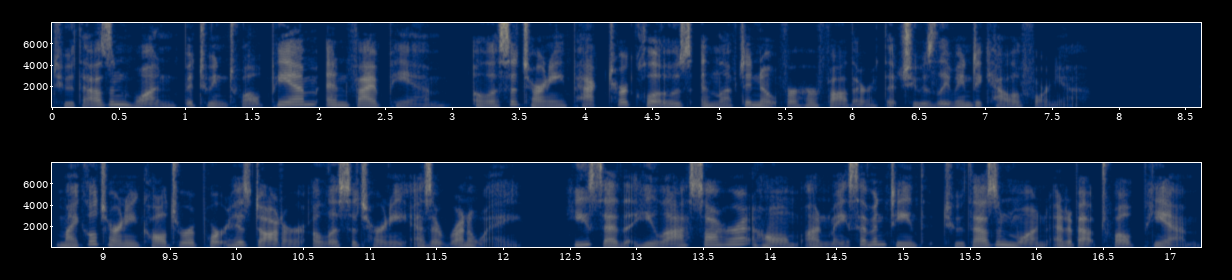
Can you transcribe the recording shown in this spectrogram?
2001, between 12 p.m. and 5 p.m., Alyssa Turney packed her clothes and left a note for her father that she was leaving to California. Michael Turney called to report his daughter, Alyssa Turney, as a runaway. He said that he last saw her at home on May 17th, 2001, at about 12 p.m.,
